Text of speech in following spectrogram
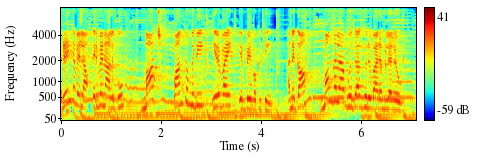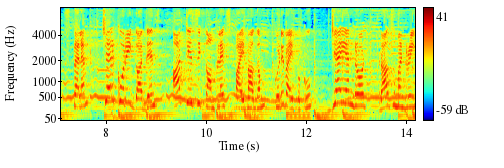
రెండు వేల ఇరవై నాలుగు మార్చ్ పంతొమ్మిది ఇరవై ఇరవై ఒకటి. అనగా మంగళ బుధ గురువారములలో స్థలం చెరుకూరి గార్డెన్స్ ఆర్టీసీ కాంప్లెక్స్ పైభాగం కుడివైపుకు జేఎన్ రోడ్ రాజమండ్రి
